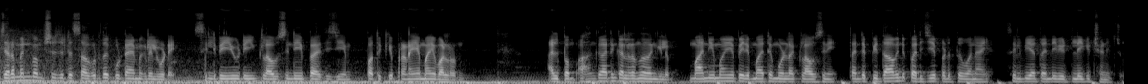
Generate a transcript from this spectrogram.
ജർമ്മൻ വംശജരുടെ സൗഹൃദ കൂട്ടായ്മകളിലൂടെ സിൽവിയയുടെയും ക്ലൗസിന്റെയും പരിചയം പതുക്കെ പ്രണയമായി വളർന്നു. അല്പം അഹങ്കാരം കലർന്നതെങ്കിലും മാന്യമായ പെരുമാറ്റമുള്ള ക്ലൗസിനെ തന്റെ പിതാവിന് പരിചയപ്പെടുത്തുവാനായി സിൽവിയ തന്റെ വീട്ടിലേക്ക് ക്ഷണിച്ചു.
